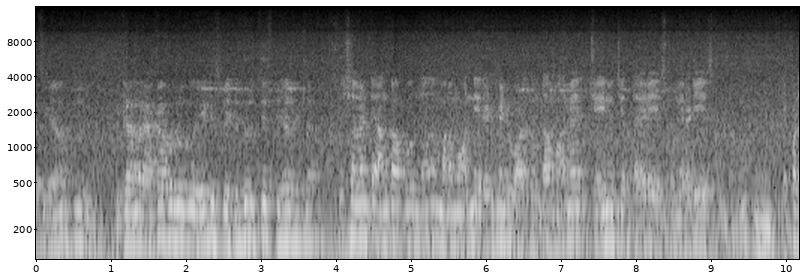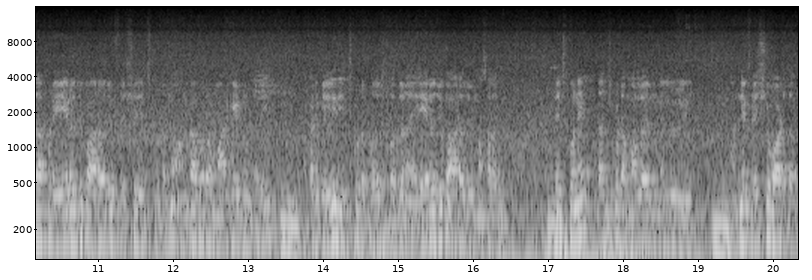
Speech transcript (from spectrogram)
చికెన్ ఇక్కడ మరి అంకాపూర్లో ఏంటి స్పెషల్ ఎందుకు వచ్చే స్పెషల్ ఇట్లా? స్పెషల్ అంటే అంకాపూర్లో మనము అన్ని రెడీమేడ్ వాడుకుంటాం. మనమే చేయి నుంచి తయారు చేసుకుని రెడీ చేసుకుంటాము. ఎప్పటికప్పుడు ఏ రోజుకు ఆ రోజు ఫ్రెష్ తెచ్చుకుంటాము. అంకాపురం మార్కెట్ ఉంటుంది. అక్కడికి వెళ్ళి తెచ్చుకుంటాం రోజు పొద్దున ఏ రోజుకు ఆ రోజు మసాలాలు. తెచ్చుకొని దంచుకుంటాం. అల్లం వెల్లుల్లి అన్ని ఫ్రెష్ వాడతాం.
